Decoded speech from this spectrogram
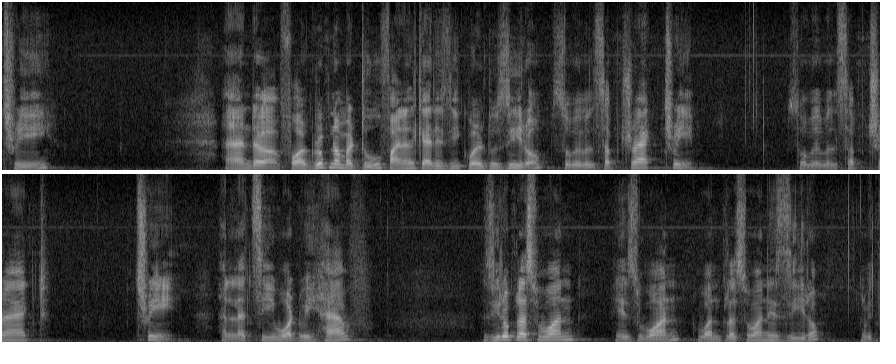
3 and uh, for group number 2 final carry is equal to 0 so we will subtract 3 so we will subtract 3 and let's see what we have. 0 plus 1 is 1 1 plus 1 is 0 with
